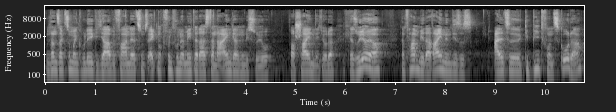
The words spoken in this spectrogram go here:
Und dann sagt so mein Kollege, ja, wir fahren jetzt ums Eck noch 500 Meter, da ist dann der Eingang. Und ich so, jo, wahrscheinlich, oder? Der so, ja, ja. Dann fahren wir da rein in dieses alte Gebiet von Skoda.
